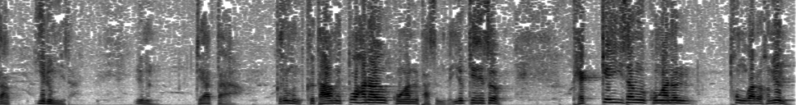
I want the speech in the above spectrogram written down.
딱 이릅니다. 이러면 되었다. 그러면 그 다음에 또 하나의 공안을 받습니다. 이렇게 해서 100개 이상의 공안을 통과를 하면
